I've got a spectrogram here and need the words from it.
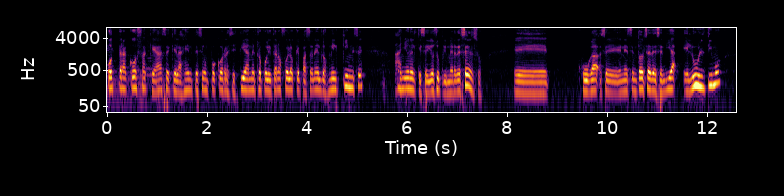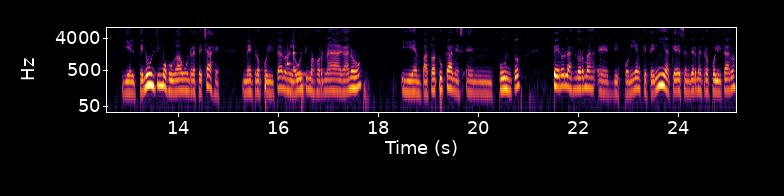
Otra cosa que hace que la gente sea un poco resistida a Metropolitano fue lo que pasó en el 2015, año en el que se dio su primer descenso. Eh, en ese entonces descendía el último y el penúltimo jugaba un repechaje. Metropolitanos en la última jornada ganó y empató a Tucanes en puntos, pero las normas eh, disponían que tenía que descender Metropolitano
